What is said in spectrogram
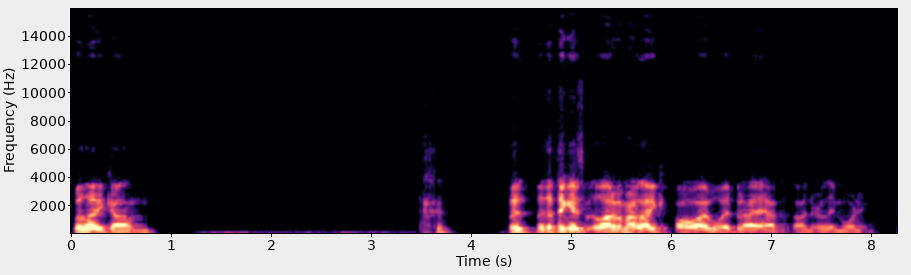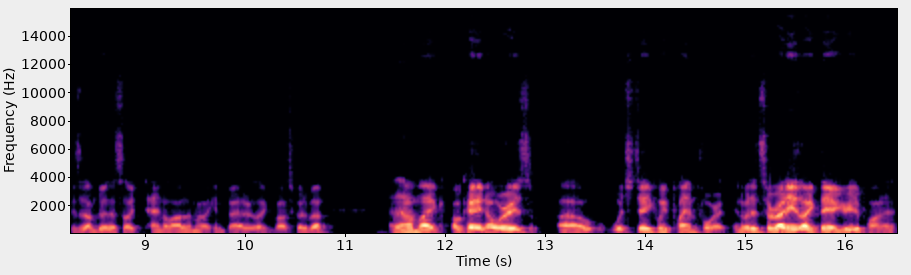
but like um. But but the thing is, a lot of them are like, "Oh, I would, but I have an early morning because I'm doing this at like ten. A lot of them are like in bed or like about to go to bed." And then I'm like, okay, no worries. Uh, which day can we plan for it? And but it's already like they agreed upon it,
